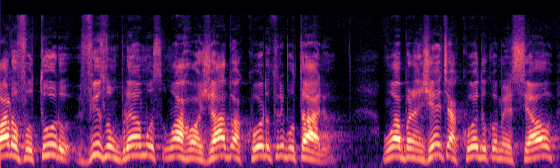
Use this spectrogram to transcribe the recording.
Para o futuro, vislumbramos um arrojado acordo tributário, um abrangente acordo comercial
